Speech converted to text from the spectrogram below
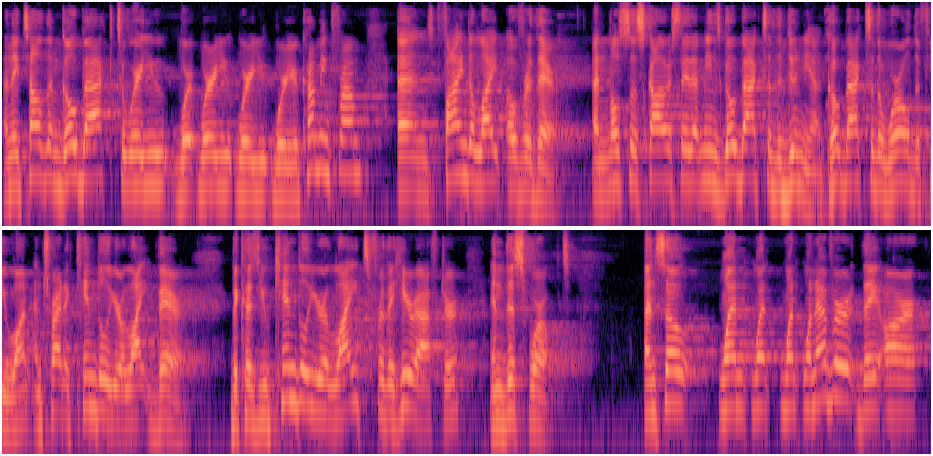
And they tell them, go back to where you where, where you where you where you're coming from and find a light over there. And most of the scholars say that means go back to the dunya, go back to the world if you want, and try to kindle your light there. Because you kindle your light for the hereafter in this world. And so when, when, when whenever they are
